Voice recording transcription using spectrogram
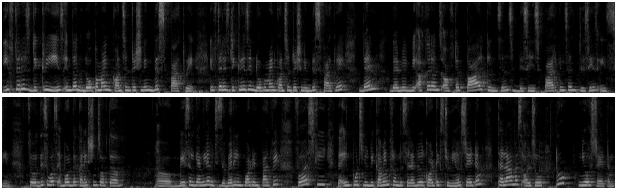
If there is decrease in the dopamine concentration in this pathway, if there is decrease in dopamine concentration in this pathway, then there will be occurrence of the Parkinson's disease. Parkinson's disease is seen. So this was about the connections of the uh, basal ganglia which is a very important pathway firstly the inputs will be coming from the cerebral cortex to neostriatum thalamus also to neostriatum.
